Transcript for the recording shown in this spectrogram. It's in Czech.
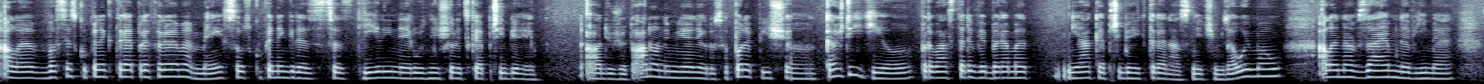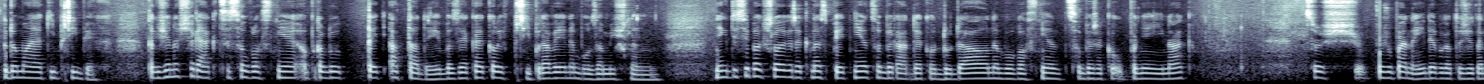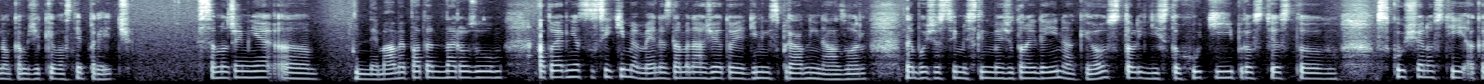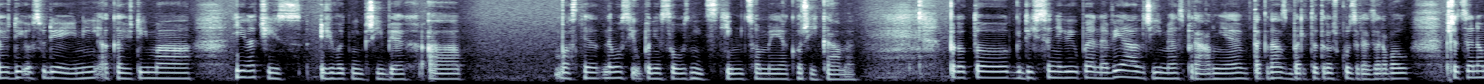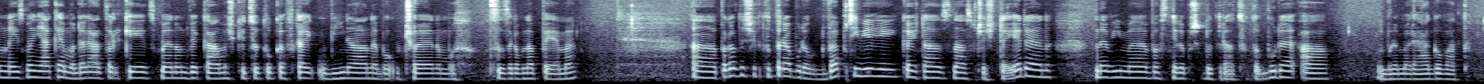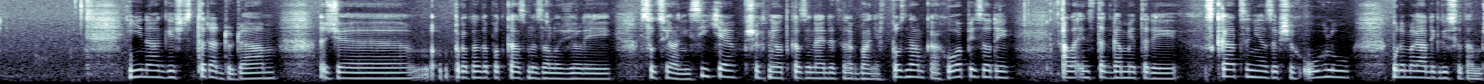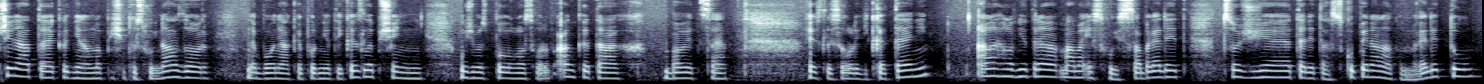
ale vlastně skupiny, které preferujeme my, jsou skupiny, kde se sdílí nejrůznější lidské příběhy. Ať už je to anonymně, někdo se podepíše. Každý díl pro vás tedy vybereme nějaké příběhy, které nás něčím zaujmou, ale navzájem nevíme, kdo má jaký příběh. Takže naše reakce jsou vlastně opravdu teď a tady, bez jakékoliv přípravy nebo zamýšlení. Někdy si pak člověk řekne zpětně, co by rád jako dodal, nebo vlastně co by řekl úplně jinak, což už úplně nejde, protože ten okamžik je vlastně pryč. Samozřejmě uh, nemáme patent na rozum a to, jak něco cítíme my, neznamená, že je to jediný správný názor, nebo že si myslíme, že to nejde jinak. Jo? Sto lidí, sto chutí, prostě sto zkušeností a každý osud je jiný a každý má jinačí životní příběh a vlastně nemusí úplně souznít s tím, co my jako říkáme. Proto, když se někdy úplně nevyjádříme správně, tak nás berte trošku s rezervou. Přece jenom nejsme nějaké moderátorky, jsme jenom dvě kámošky, co tu kafraj u vína nebo u čaje, nebo co zrovna pijeme. A pro dnešek to teda budou dva příběhy, každá z nás přečte jeden, nevíme vlastně dopředu teda, co to bude a budeme reagovat. Jinak ještě teda dodám, že pro tento podcast jsme založili sociální sítě, všechny odkazy najdete normálně v poznámkách u epizody, ale Instagram je tedy zkráceně ze všech úhlů. Budeme rádi, když se tam přidáte, klidně nám napíšete svůj názor nebo nějaké podněty ke zlepšení. Můžeme spolu hlasovat v anketách, bavit se, jestli jsou lidi kreténi. Ale hlavně teda máme i svůj subreddit, což je tedy ta skupina na tom Redditu,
